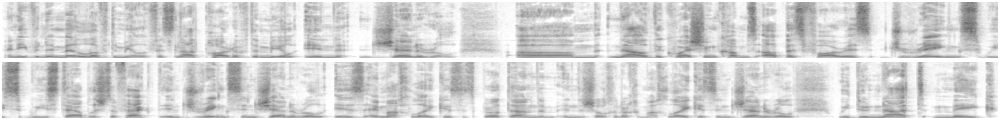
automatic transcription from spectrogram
and even in the middle of the meal, if it's not part of the meal in general. Um, now the question comes up as far as drinks. We we established the fact in drinks in general is a machlokes. It's brought down in the, Shulchan Aruch machlokes. In general, we do not make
